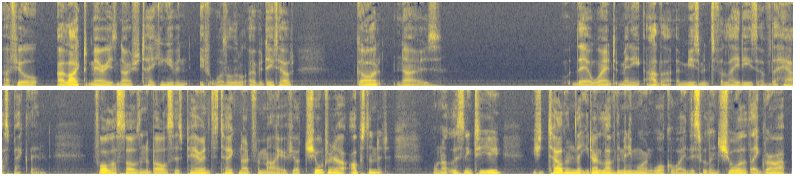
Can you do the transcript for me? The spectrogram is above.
I feel I liked Mary's note taking, even if it was a little over detailed. God knows there weren't many other amusements for ladies of the house back then. Four Lost Souls in a Bowl says, Parents, take note from Mario. If your children are obstinate or not listening to you, you should tell them that you don't love them anymore and walk away. This will ensure that they grow up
